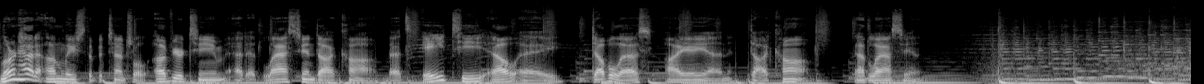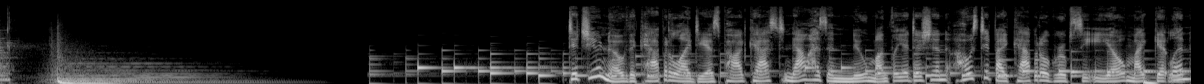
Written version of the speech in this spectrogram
Learn how to unleash the potential of your team at Atlassian.com. That's A T L A S S I A N.com. Atlassian. Did you know the Capital Ideas podcast now has a new monthly edition hosted by Capital Group CEO Mike Gitlin?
